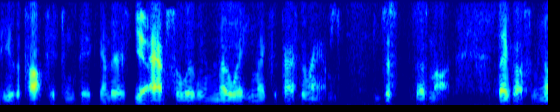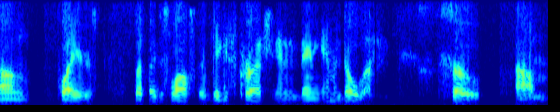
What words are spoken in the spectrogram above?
he is a top 15 pick, and there's Yeah. absolutely no way he makes it past the Rams. He just does not. They've got some young players, but they just lost their biggest crutch in Danny Amendola. So, um,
